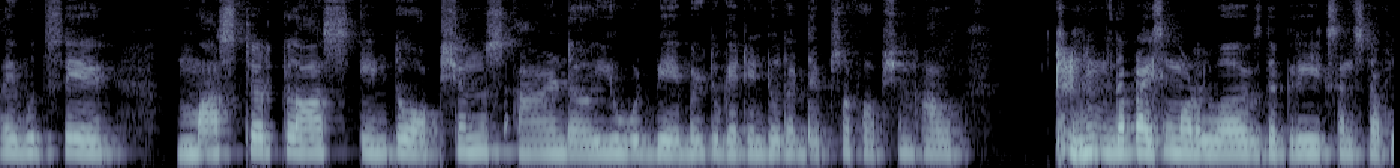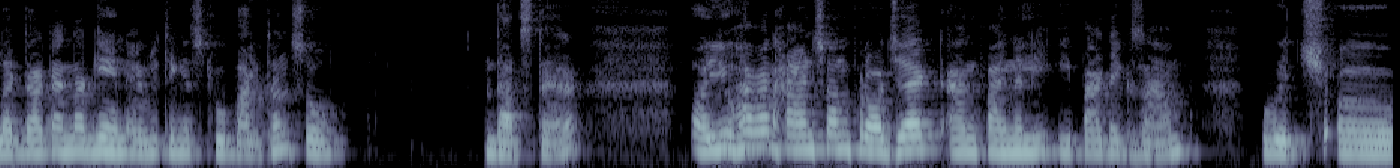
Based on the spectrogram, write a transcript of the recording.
I would say, master class into options, and uh, you would be able to get into the depths of option, how the pricing model works, the Greeks and stuff like that. And again, everything is through Python, so that's there. Uh, you have a hands-on project, and finally, EPAT exam, which uh,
